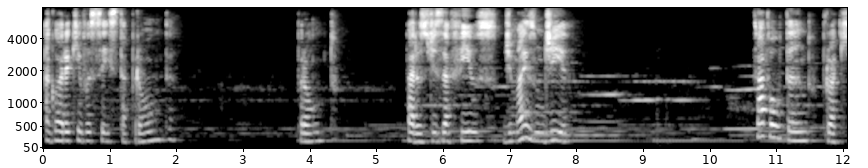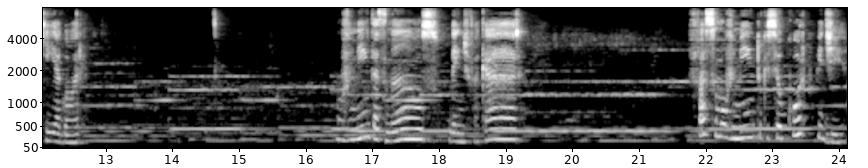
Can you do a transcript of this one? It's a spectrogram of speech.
Agora que você está pronta, pronto para os desafios de mais um dia, vá voltando para o aqui e agora. Movimenta as mãos bem devagar. Faça o movimento que seu corpo pedir.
